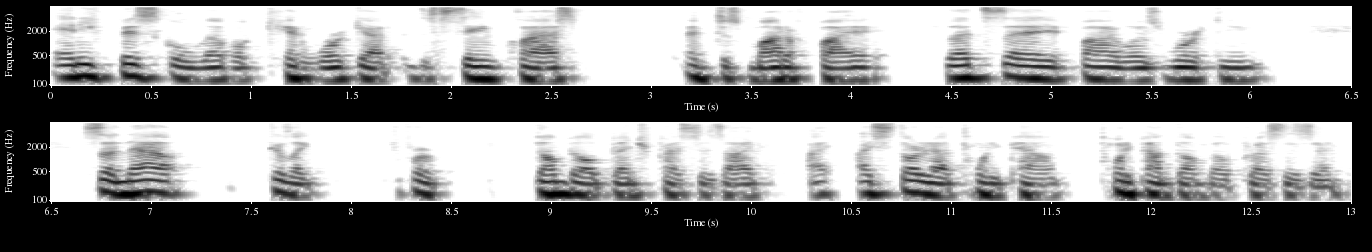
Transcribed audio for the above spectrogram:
any physical level can work out the same class and just modify it. Let's say if I was working, so now because like for dumbbell bench presses, I, I I started at 20 pound 20 pound dumbbell presses and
